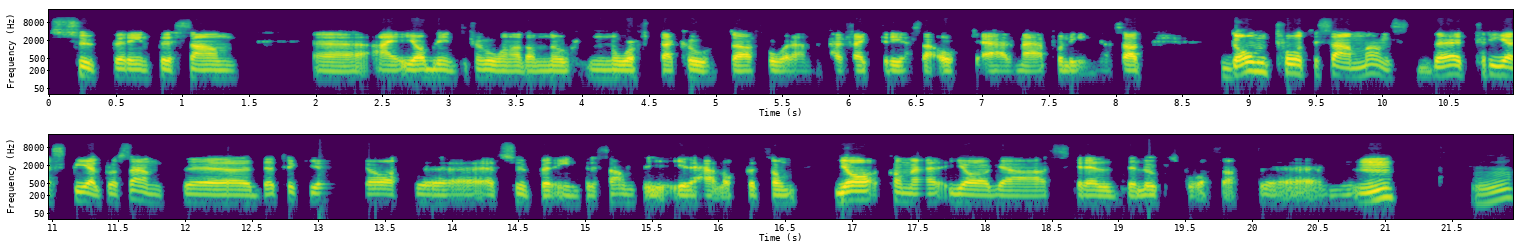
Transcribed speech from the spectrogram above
superintressant. Eh, jag blir inte förvånad om North Dakota får en perfekt resa och är med på linjen. Så att de två tillsammans, det är tre spelprocent. Uh, det tycker jag att, uh, är superintressant i, i det här loppet som jag kommer jaga skräll deluxe på. Så att, mm. Mm.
